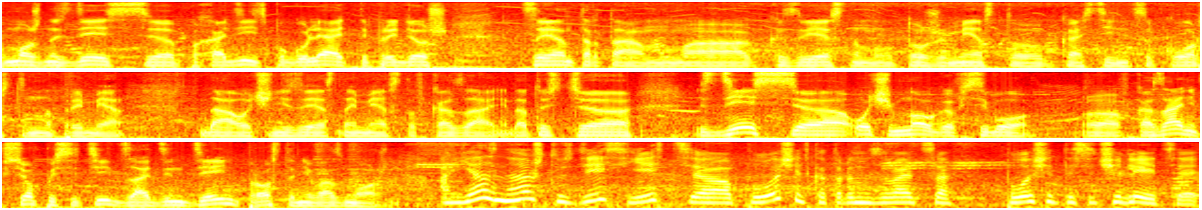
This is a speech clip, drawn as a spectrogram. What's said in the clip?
можно здесь э, походить, погулять, ты придешь в центр там а, к известному тоже месту гостиницы Корстон, например. Да, очень известное место в Казани, да, то есть э, здесь э, очень много всего Э, в Казани все посетить за один день просто невозможно. А я знаю, что здесь есть э, площадь, которая называется Площадь Тысячелетия,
